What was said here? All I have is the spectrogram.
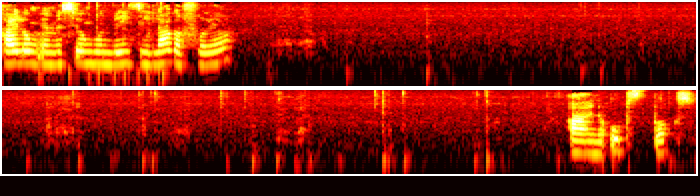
Heilung. Er ist irgendwo ein lazy Lagerfeuer. Ah, eine Obstbox.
